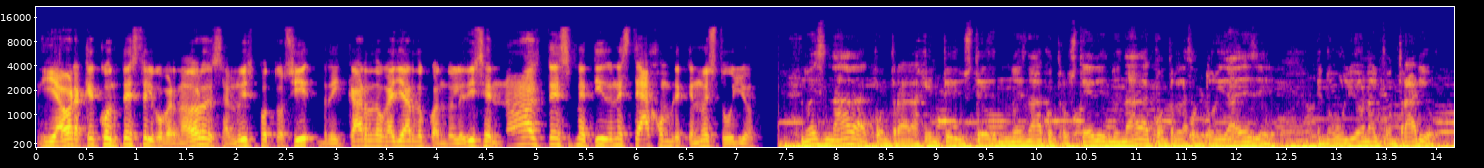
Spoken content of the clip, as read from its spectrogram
Y ahora, ¿qué contesta el gobernador de San Luis Potosí, Ricardo Gallardo, cuando le dicen, no estés metido en este ajo, hombre, que no es tuyo? No es nada contra la gente de ustedes, no es nada contra ustedes, no es nada contra las autoridades de, de Nuevo León, al contrario.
